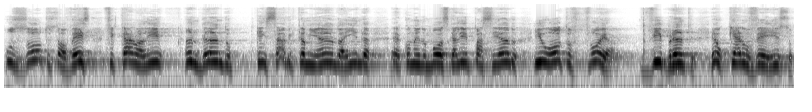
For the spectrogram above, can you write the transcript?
Os outros talvez ficaram ali andando, quem sabe caminhando ainda, é, comendo mosca ali, passeando, e o outro foi ó, vibrante. Eu quero ver isso,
